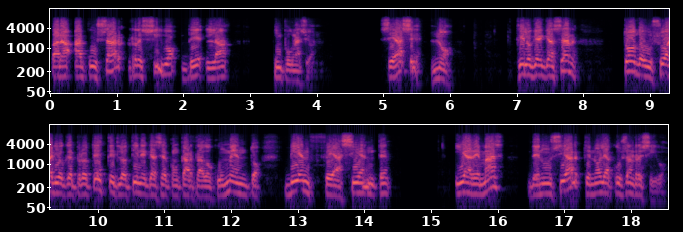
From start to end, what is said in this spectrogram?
para acusar recibo de la impugnación. ¿Se hace? No. ¿Qué es lo que hay que hacer? Todo usuario que proteste lo tiene que hacer con carta documento, bien fehaciente, y además denunciar que no le acusan recibo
